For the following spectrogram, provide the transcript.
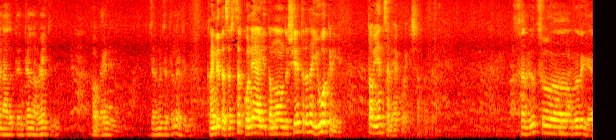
ಏನಾಗುತ್ತೆ ಅಂತೇಳಿ ನಾವು ಹೇಳ್ತೀವಿ. ಹಾಗಾಗಿ ಜನಗಳ ಜೊತೆಲೇ ಇದ್ದೀವಿ. ಖಂಡಿತ ಸರ್. ಸರ್ ಕೊನೆಯಾಗಿ ತಮ್ಮ ಒಂದು ಕ್ಷೇತ್ರದ ಯುವಕರಿಗೆ ತಾವು ಏನು ಸಲಹೆ ಕೊಡೋಕ್ಕೆ ಇಷ್ಟಪಡ್ತೀರಾ? ಸರ್ ಯೂತ್ಸು ಅವರಿಗೆ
